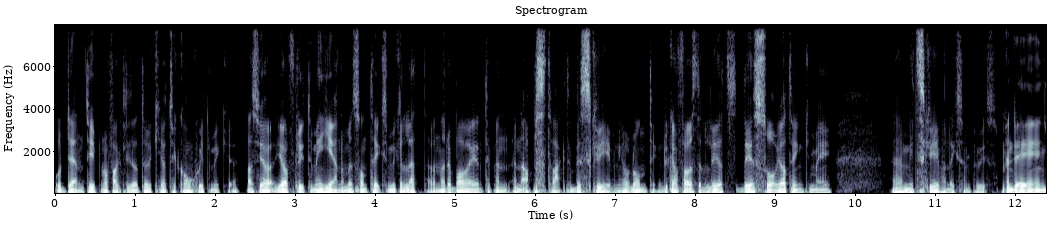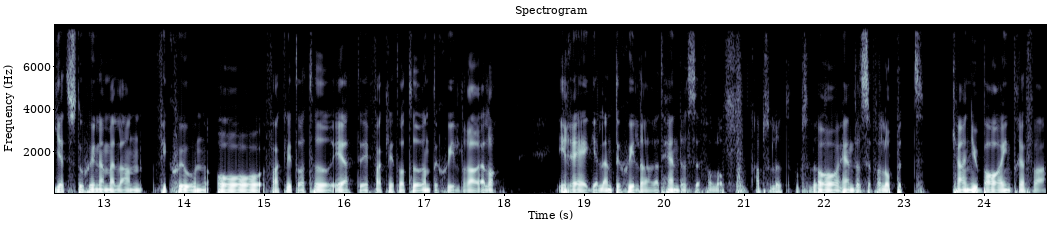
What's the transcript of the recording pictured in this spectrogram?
och den typen av facklitteratur kan jag tycka om skitmycket. Alltså jag, jag flyter mig igenom en sån text mycket lättare när det bara är en, typ en, en abstrakt beskrivning av någonting. Du kan föreställa dig att det är så jag tänker mig eh, mitt skrivande exempelvis. Men det är en jättestor skillnad mellan fiktion och facklitteratur i att facklitteratur inte skildrar, eller i regel inte skildrar ett händelseförlopp. Absolut. absolut. Och händelseförloppet kan ju bara inträffa,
